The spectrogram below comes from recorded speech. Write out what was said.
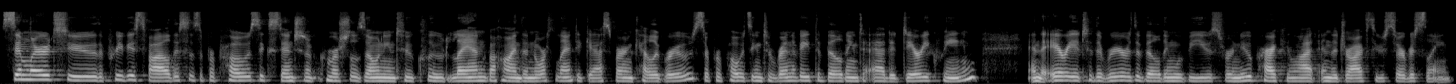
Similar to the previous file, this is a proposed extension of commercial zoning to include land behind the North Atlantic Gas Bar in Kelligrews. They're proposing to renovate the building to add a Dairy Queen. And the area to the rear of the building will be used for a new parking lot and the drive-through service lane.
